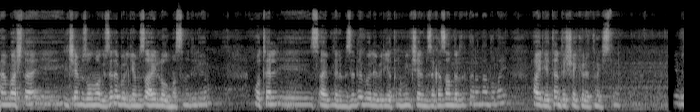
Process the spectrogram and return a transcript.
Ben başta e, ilçemiz olmak üzere bölgemize hayırlı olmasını diliyorum. Otel e, sahiplerimize de böyle bir yatırımı ilçemize kazandırdıklarından dolayı ayrıyeten teşekkür etmek istiyorum. Tabii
